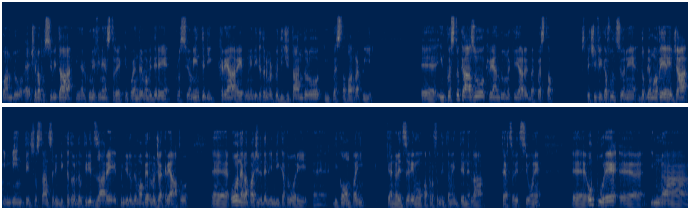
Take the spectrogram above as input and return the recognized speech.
quando eh, c'è la possibilità in alcune finestre che poi andremo a vedere prossimamente di creare un indicatore proprio digitandolo in questa barra qui. Eh, in questo caso, creando un OKR da questa specifica funzione, dobbiamo avere già in mente in sostanza l'indicatore da utilizzare e quindi dobbiamo averlo già creato eh, o nella pagina degli indicatori eh, di company, che analizzeremo approfonditamente nella terza lezione, eh, oppure eh, in, una,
